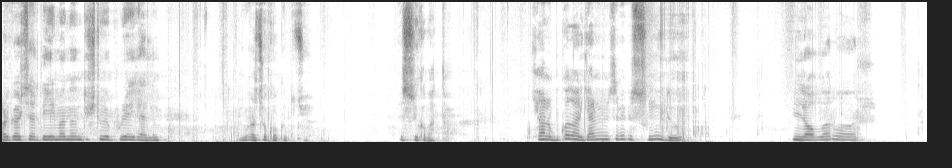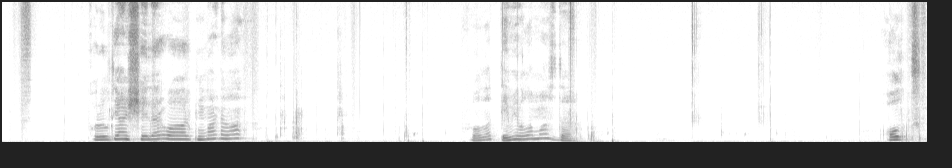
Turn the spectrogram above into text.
Arkadaşlar değirmenden düştüm ve buraya geldim. Burası çok korkutucu. Ve suyu kapattım. Yani bu kadar gelmemin sebebi su muydu? Lavlar var. Parıldayan şeyler var. Bunlar ne lan? Vallahi demir olamaz da. Altın.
